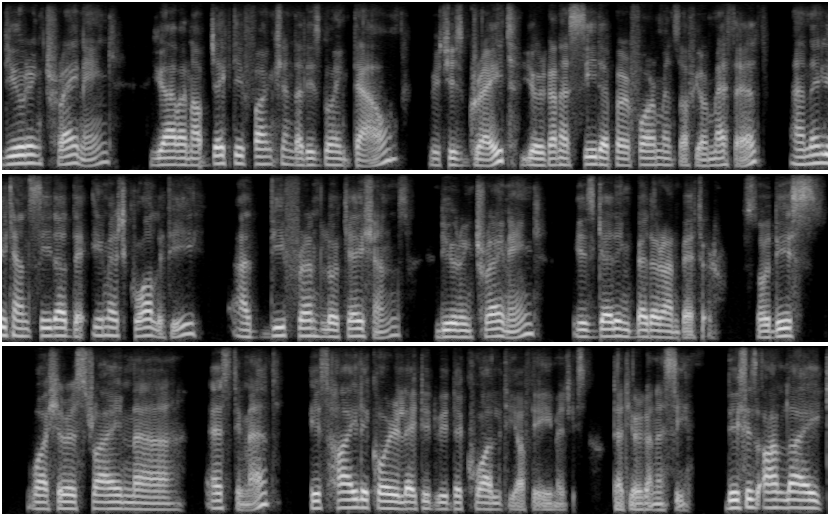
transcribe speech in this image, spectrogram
during training, you have an objective function that is going down, which is great. You're gonna see the performance of your method. And then you can see that the image quality at different locations during training is getting better and better. So this Wasserstein uh, estimate is highly correlated with the quality of the images that you're going to see. This is unlike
